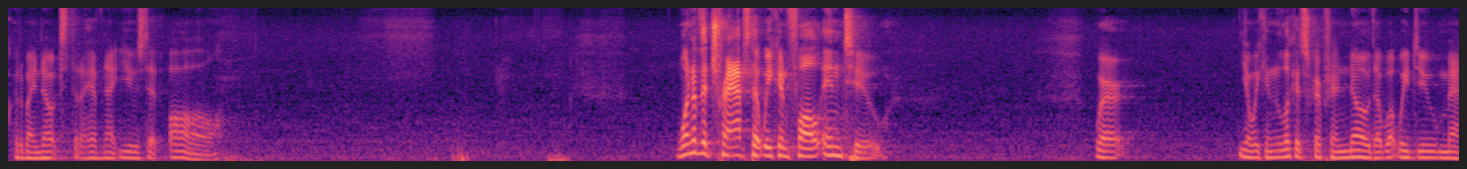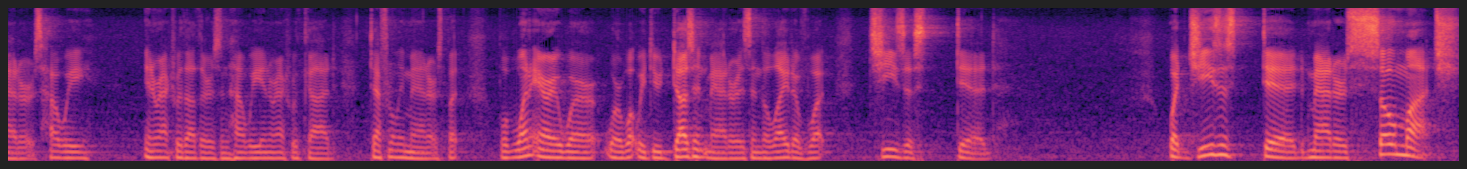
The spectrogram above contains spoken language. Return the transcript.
Go to my notes that I have not used at all. One of the traps that we can fall into, where you know, we can look at Scripture and know that what we do matters, how we interact with others and how we interact with God definitely matters. But, but one area where, where what we do doesn't matter is in the light of what Jesus did. What Jesus did matters so much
